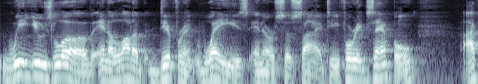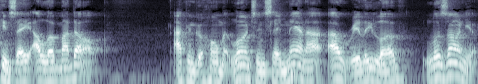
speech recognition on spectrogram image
we use love in a lot of different ways in our society. For example, I can say I love my dog. I can go home at lunch and say, Man, I, I really love lasagna.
